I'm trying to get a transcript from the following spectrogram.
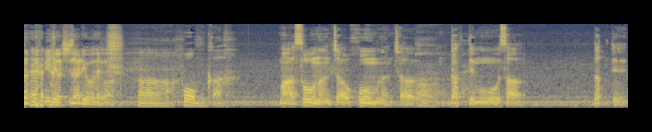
吉田寮では。ああホームか。まあそうなんちゃうホームなんちゃう、うん。だってもうさだって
